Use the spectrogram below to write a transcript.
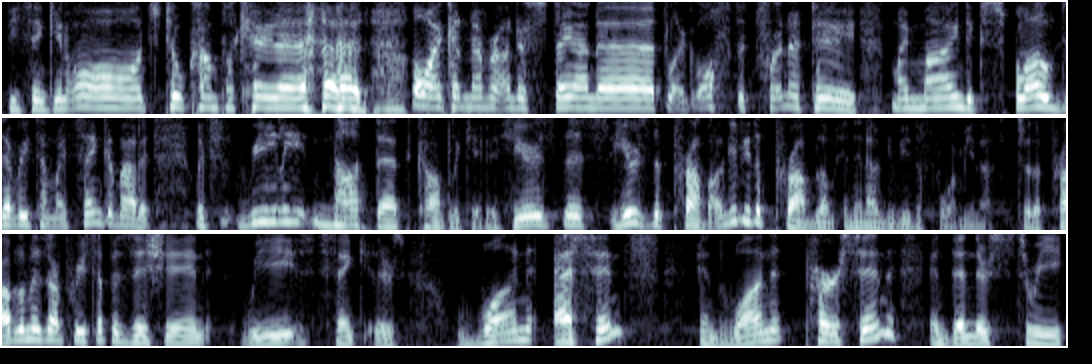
be thinking, oh, it's too complicated. Oh, I can never understand it. Like, off the Trinity. My mind explodes every time I think about it. It's really not that complicated. Here's this, here's the problem. I'll give you the problem and then I'll give you the formula. So the problem is our presupposition. We think there's one essence and one person, and then there's three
